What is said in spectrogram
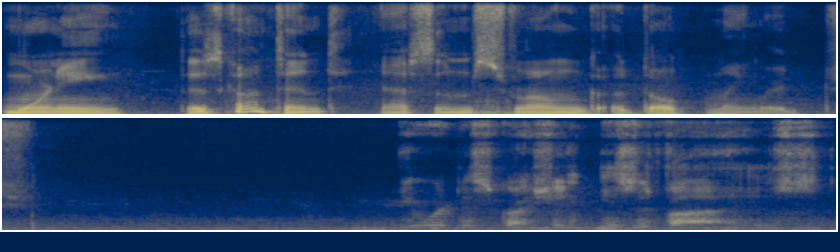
Warning this content has some strong adult language. Viewer discretion is advised.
